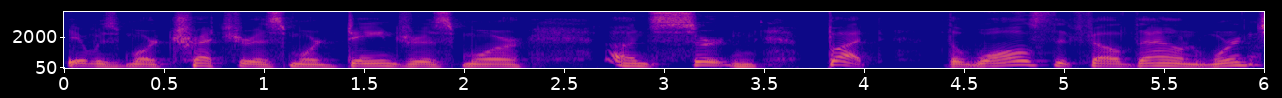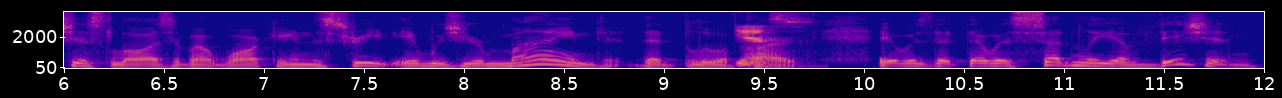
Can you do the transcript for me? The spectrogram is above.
it was more treacherous, more dangerous, more uncertain. But the walls that fell down weren't just laws about walking in the street. It was your mind that blew apart. Yes. It was that there was suddenly a vision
